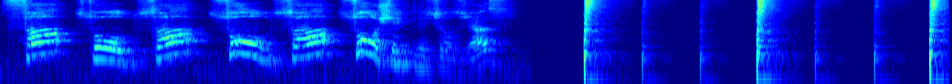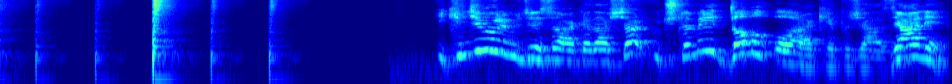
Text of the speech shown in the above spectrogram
sağ, sol, sağ, sol, sağ, sol şeklinde çalacağız. İkinci bölümümüzde ise arkadaşlar üçlemeyi double olarak yapacağız. Yani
